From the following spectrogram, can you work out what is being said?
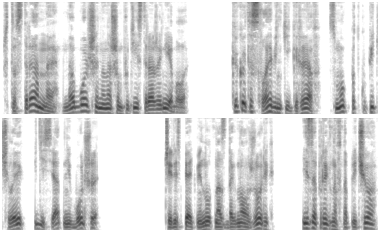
Что странно, но больше на нашем пути стражи не было. Какой-то слабенький граф смог подкупить человек пятьдесят, не больше. Через пять минут нас догнал Жорик и, запрыгнув на плечо,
